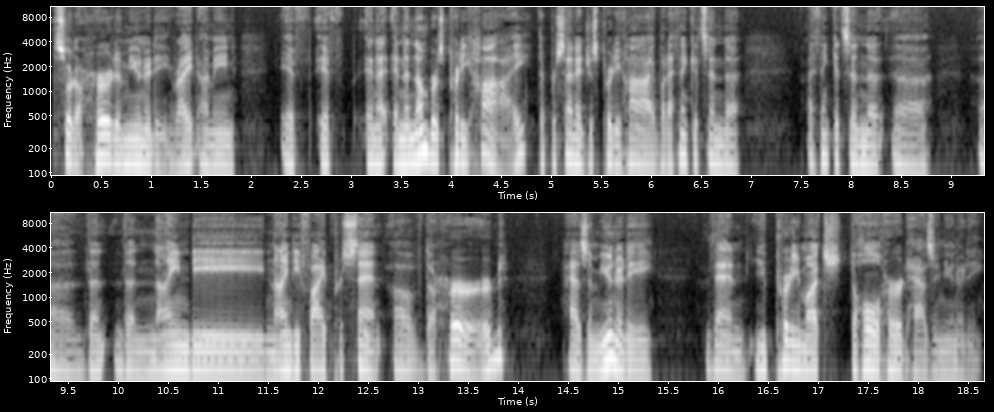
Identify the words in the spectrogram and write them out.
sort of herd immunity, right? I mean, if if and and the number is pretty high, the percentage is pretty high, but I think it's in the I think it's in the uh, uh, the the 90 95 percent of the herd has immunity then you pretty much the whole herd has immunity.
